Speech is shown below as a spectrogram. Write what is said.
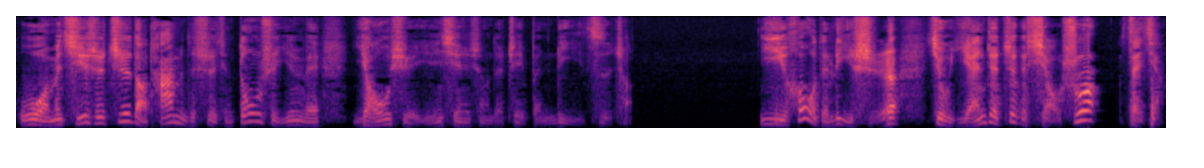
我们其实知道他们的事情，都是因为姚雪银先生的这本《李自成》。以后的历史就沿着这个小说在讲，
